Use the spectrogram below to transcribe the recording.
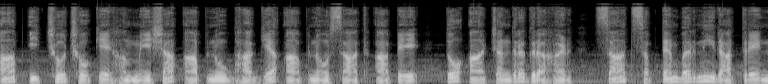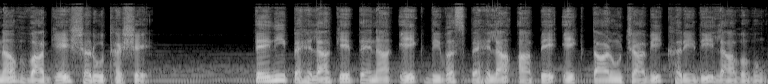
આપ ઈચ્છો છો કે હંમેશા આપનું ભાગ્ય આપનો સાથ આપે, તો આ ચંદ્રગ્રહણ સાત સપ્ટેમ્બરની રાત્રે નવ વાગ્યે શરૂ થશે. તેની પહેલા કે તેના એક દિવસ પહેલા આપે એક તાળું ચાવી ખરીદી લાવવું.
